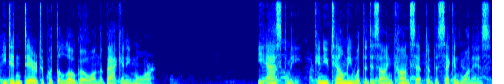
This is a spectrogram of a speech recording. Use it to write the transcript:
he didn't dare to put the logo on the back anymore. He asked me, Can you tell me what the design concept of the second one is?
